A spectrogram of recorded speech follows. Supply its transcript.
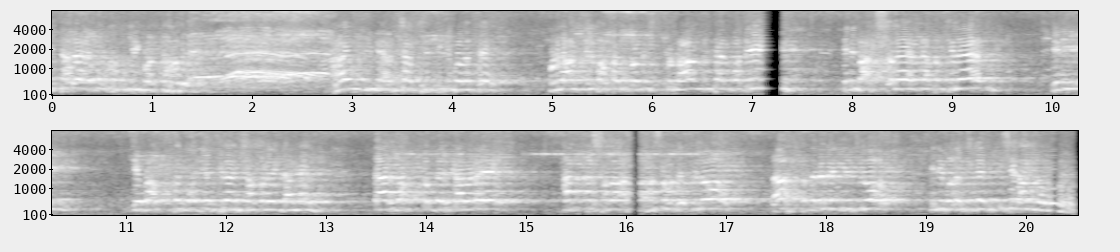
বিচারের মুখোমুখি করতে হবে। আইনজীবী বলেছে প্রধান নির্বাচন কমিশন প্রধান বিচারপতি, তিনি বাক্সলের তিনি যে বক্তব্য দিয়েছিলেন সকলেই জানেন, তার বক্তব্যের কারণে ছাত্র সভা ধ্বংস হয়েছিল গিয়েছিল। তিনি বলেছিলেন, কিসের আন্দোলন?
